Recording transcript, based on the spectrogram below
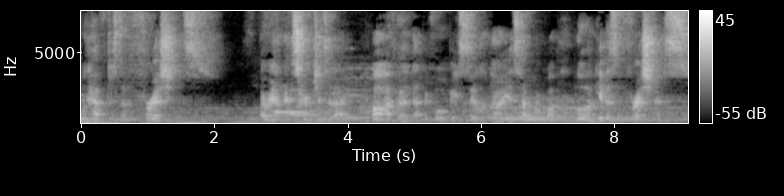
will have just a freshness around that scripture today. Oh, I've heard that before. Be still and know. Yes, have my quiet. Lord, give us a freshness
